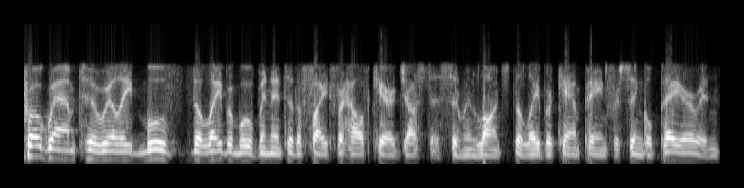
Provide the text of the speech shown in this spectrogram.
program to really move the labor movement into the fight for health care justice. And we launched the labor campaign for single payer in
